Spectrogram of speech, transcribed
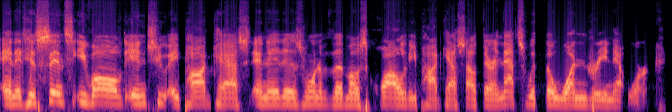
And it has since evolved into a podcast, and it is one of the most quality podcasts out there, and that's with the Wondery Network.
